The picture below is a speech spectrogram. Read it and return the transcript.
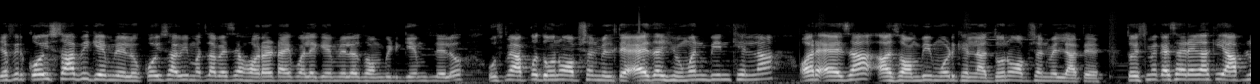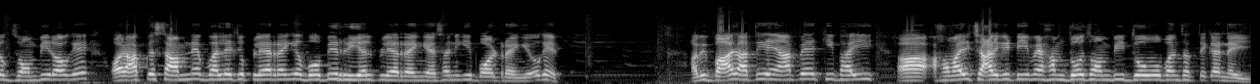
या फिर कोई सा भी गेम ले लो, कोई सा भी मतलब ऐसे हॉरर टाइप वाले गेम ले लो जॉम्बी गेम्स ले लो, उसमें आपको दोनों ऑप्शन मिलते हैं। एज अ ह्यूमन बीन खेलना और एज अ जॉम्बी मोड खेलना, दोनों ऑप्शन मिल जाते हैं। तो इसमें कैसा रहेगा कि आप लोग जॉम्बी रहोगे और आपके सामने वाले जो प्लेयर रहेंगे, वो भी रियल प्लेयर रहेंगे, ऐसा नहीं कि बॉट रहेंगे ओके अभी बात आती है यहाँ पे कि भाई आ, हमारी चार की टीम है हम दो जॉम्बी दो वो बन सकते क्या? नहीं।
